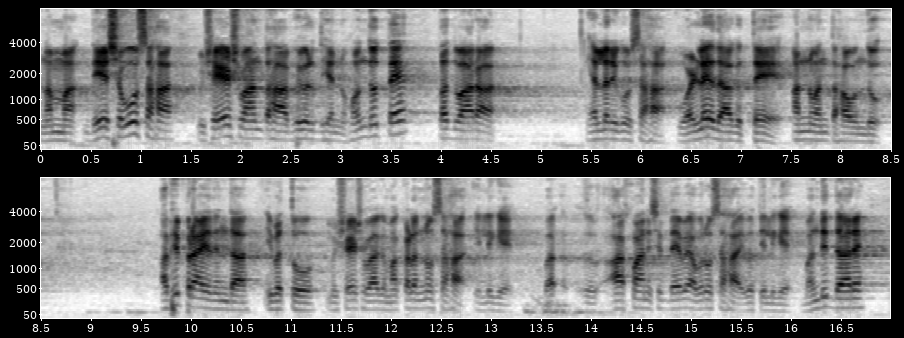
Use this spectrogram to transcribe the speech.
ನಮ್ಮ ದೇಶವೂ ಸಹ ವಿಶೇಷವಾದಂತಹ ಅಭಿವೃದ್ಧಿಯನ್ನು ಹೊಂದುತ್ತೆ. ತದ್ವಾರ ಎಲ್ಲರಿಗೂ ಸಹ ಒಳ್ಳೆಯದಾಗುತ್ತೆ ಅನ್ನುವಂತಹ ಒಂದು ಅಭಿಪ್ರಾಯದಿಂದ ಇವತ್ತು ವಿಶೇಷವಾಗಿ ಮಕ್ಕಳನ್ನೂ ಸಹ ಇಲ್ಲಿಗೆ ಬ, ಆಹ್ವಾನಿಸಿದ್ದೇವೆ. ಅವರು ಸಹ ಇವತ್ತು ಇಲ್ಲಿಗೆ ಬಂದಿದ್ದಾರೆ.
